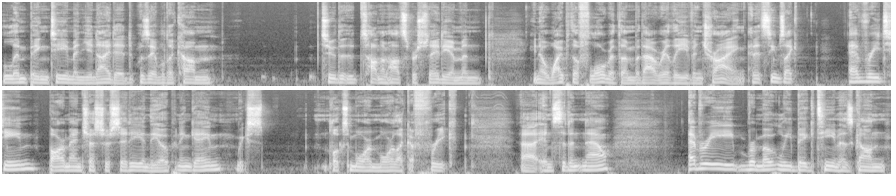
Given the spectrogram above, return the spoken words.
limping team in United was able to come to the Tottenham Hotspur Stadium and you know wipe the floor with them without really even trying. And it seems like every team, bar Manchester City in the opening game, which looks more and more like a freak uh, incident now, every remotely big team has gone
